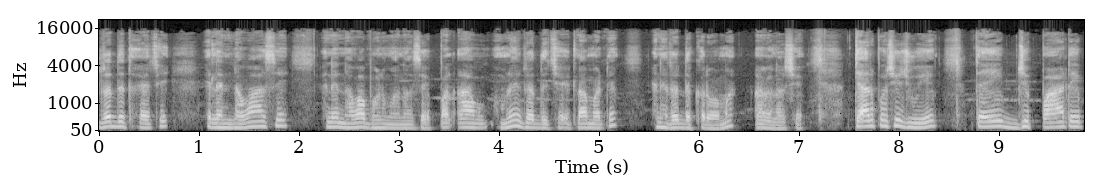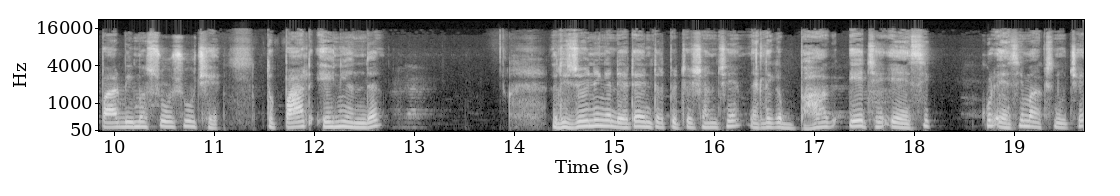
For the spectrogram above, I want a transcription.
રદ થયા છે. એટલે નવા હશે અને નવા ભણવાના હશે. પણ આ હમણાં રદ છે એટલા માટે એને રદ કરવામાં આવેલા છે. ત્યાર પછી જોઈએ તો એ જે પાર્ટ એ પાર્ટ બીમાં શું શું છે? તો પાર્ટ એની અંદર રિઝોનિંગ એન્ડ ડેટા ઇન્ટરપ્રિટેશન છે. એટલે કે ભાગ એ છે એ એંસી કુલ એંસી માર્ક્સનું છે.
